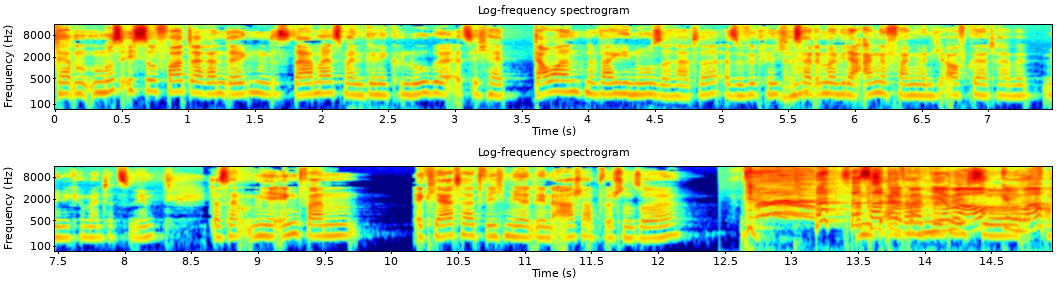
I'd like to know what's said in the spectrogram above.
Da muss ich sofort daran denken, dass damals mein Gynäkologe, als ich halt dauernd eine Vaginose hatte, also wirklich, es hat immer wieder angefangen, wenn ich aufgehört habe, Medikamente zu nehmen, dass er mir irgendwann erklärt hat, wie ich mir den Arsch abwischen soll. Das hat er bei mir aber auch so- gemacht.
